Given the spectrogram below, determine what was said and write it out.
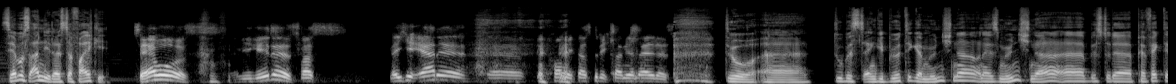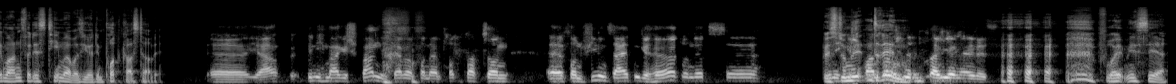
Servus Andi, da ist der Falki. Servus, wie geht es? Was, welche Erde äh, bekomme ich, dass du dich bei mir meldest? Du, äh, du bist ein gebürtiger Münchner und als Münchner äh, bist du der perfekte Mann für das Thema, was ich heute im Podcast habe. Äh, ja, bin ich mal gespannt. Ich habe von deinem Podcast schon äh, von vielen Seiten gehört und jetzt äh, Bist du mittendrin? Bei mir Freut mich sehr.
